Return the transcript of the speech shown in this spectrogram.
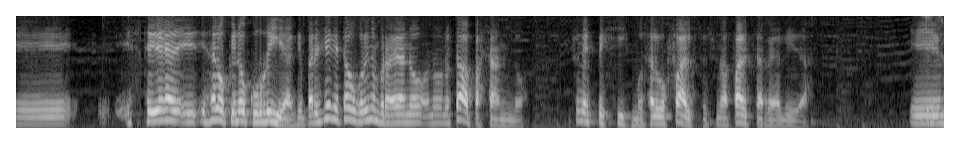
Eh, esta idea es algo que no ocurría, que parecía que estaba ocurriendo, pero en realidad no, no, estaba pasando. Es un espejismo, es algo falso, es una falsa realidad. Eh,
